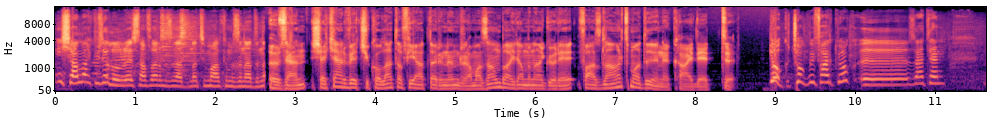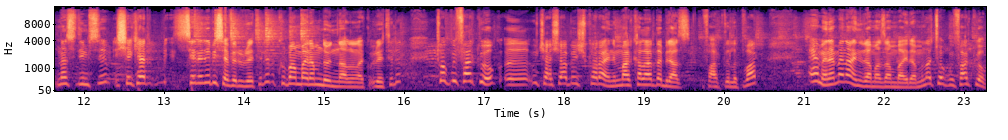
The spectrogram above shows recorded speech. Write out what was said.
İnşallah güzel olur esnaflarımızın adına, tüm halkımızın adına. Özen, şeker ve çikolata fiyatlarının Ramazan bayramına göre fazla artmadığını kaydetti. Yok çok bir fark yok. Ee, zaten nasıl diyeyim size şeker senede bir sefer üretilir. Kurban Bayramı'nda önüne alınarak üretilir. Çok bir fark yok. 3 aşağı 5 yukarı aynı. Markalarda biraz farklılık var. Hemen hemen aynı Ramazan bayramına çok bir fark yok.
